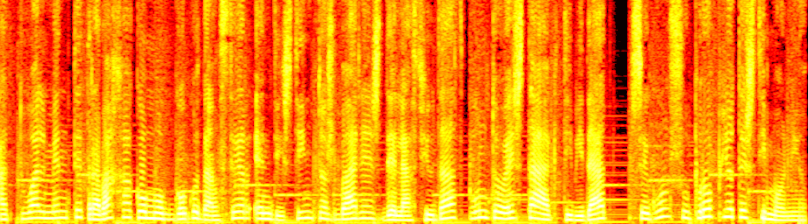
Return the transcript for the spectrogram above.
Actualmente trabaja como gogo dancer en distintos bares de la ciudad. Esta actividad, según su propio testimonio,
